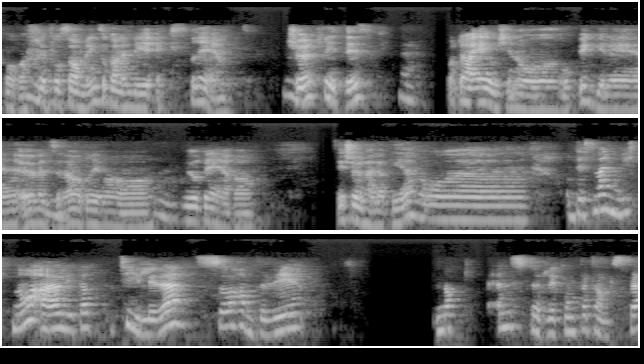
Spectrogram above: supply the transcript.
foran en forsamling, så kan en bli ekstremt sjølkritisk. Ja. Og det er jo ikke noe oppbyggelig øvelse da, å drive og Mm. vurdere seg sjøl hele tida. Og eh, Og det som er nytt nå, er jo litt at tidligere så hadde vi nok en større kompetanse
